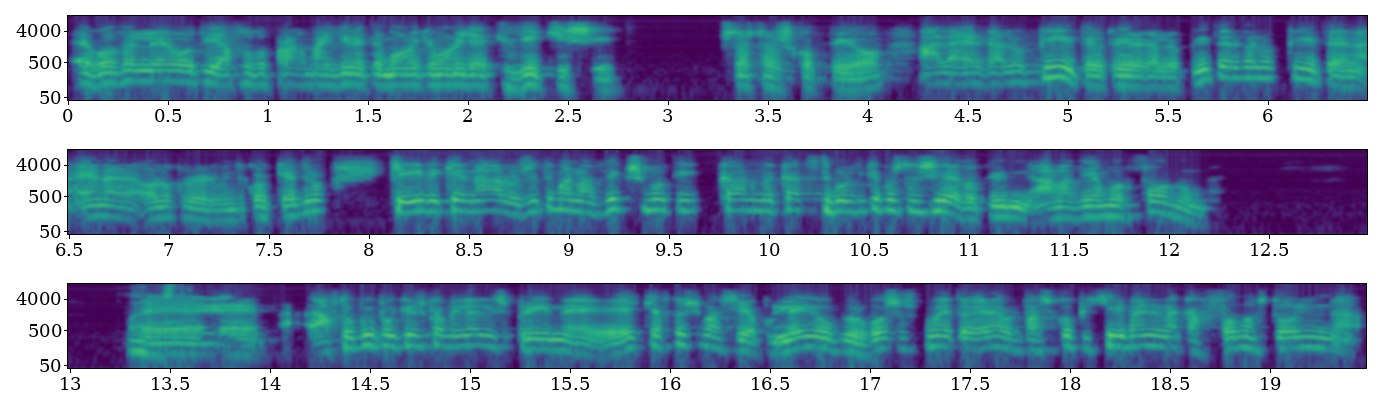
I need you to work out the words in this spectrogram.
εγώ δεν λέω ότι αυτό το πράγμα γίνεται μόνο και μόνο για εκδίκηση στο αστροσκοπείο, αλλά εργαλοποιείται. Ότι εργαλοποιείται, εργαλοποιείται. Ένα, ένα ολόκληρο ερευνητικό κέντρο και είναι και ένα άλλο ζήτημα να δείξουμε ότι κάνουμε κάτι στην πολιτική προστασία εδώ, ότι αναδιαμορφώνουμε. Ε, αυτό που είπε ο κ. Καμιλάλης πριν ε, έχει και αυτό σημασία που λέει ο Υπουργός. Α πούμε, το ένα βασικό επιχείρημα είναι να καθόμαστε όλοι να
